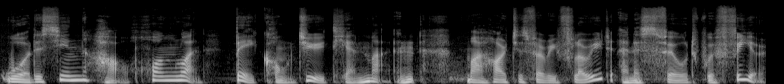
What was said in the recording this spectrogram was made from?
我的心好慌乱，被恐惧填满。My heart is very flurried and is filled with fear.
